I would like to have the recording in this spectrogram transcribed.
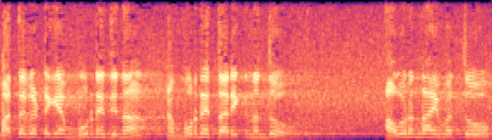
ಮತಗಟ್ಟೆಗೆ ಮೂರನೇ ದಿನ ಮೂರನೇ ತಾರೀಕಿನಂದು ಅವರನ್ನು ಇವತ್ತು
